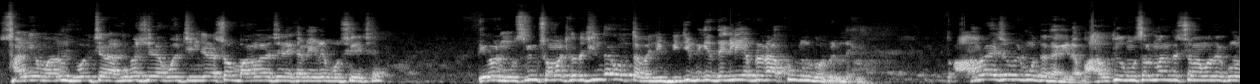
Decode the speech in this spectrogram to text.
স্থানীয় মানুষ বলছেন, আদিবাসীরা বলছেন যারা সব বাংলাদেশের এখানে এনে বসিয়েছে। এবার মুসলিম সমাজ করে চিন্তা করতে হবে যে বিজেপিকে দেখলেই আপনারা আক্রমণ করবেন নাকি? তো আমরা এসবের মধ্যে থাকি না। ভারতীয় মুসলমানদের সঙ্গে আমাদের কোনো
